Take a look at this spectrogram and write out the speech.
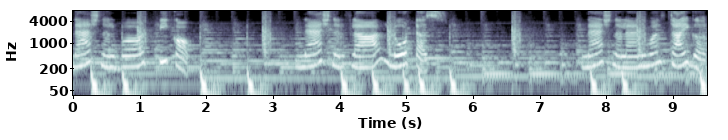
National bird peacock. National flower lotus. National animal tiger.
